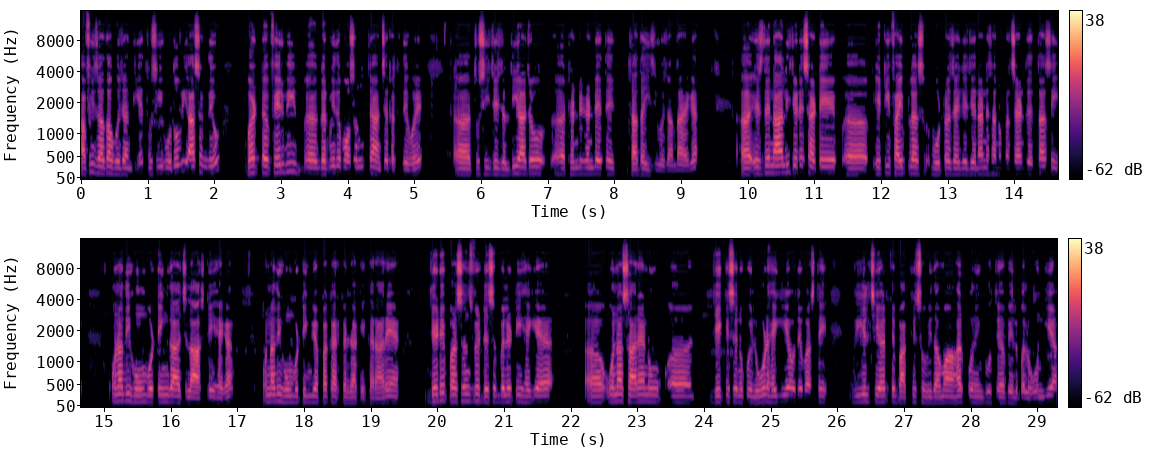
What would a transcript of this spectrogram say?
ਕਾਫੀ ਜ਼ਿਆਦਾ ਹੋ ਜਾਂਦੀ ਹੈ। ਤੁਸੀਂ ਉਦੋਂ ਵੀ ਆ ਸਕਦੇ ਹੋ ਬਟ ਫਿਰ ਵੀ ਗਰਮੀ ਦੇ ਮੌਸਮ ਨੂੰ ਧਿਆਨ 'ਚ ਰੱਖਦੇ ਹੋਏ ਤੁਸੀਂ ਜੇ ਜਲਦੀ ਆ ਜਾਓ ਠੰਡੇ ਠੰਡੇ ਤੇ ਜ਼ਿਆਦਾ ਈਜ਼ੀ ਹੋ ਜਾਂਦਾ ਹੈਗਾ। ਇਸ ਦੇ ਨਾਲ ਹੀ ਜਿਹੜੇ ਸਾਡੇ ਅ, 85 ਪਲੱਸ ਵੋਟਰਸ ਹੈਗੇ ਜਿਨ੍ਹਾਂ ਨੇ ਸਾਨੂੰ ਕੰਸੈਂਟ ਦਿੱਤਾ ਸੀ ਉਹਨਾਂ ਦੀ ਹੋਮ ਵੋਟਿੰਗ ਦਾ ਅੱਜ ਲਾਸਟ ਡੇ ਹੈਗਾ। ਉਹਨਾਂ ਦੀ ਹੋਮ ਵੋਟਿੰਗ ਵੀ ਆਪਾਂ ਘਰ ਘਰ ਜਾ ਕੇ ਕਰਾ ਰਹੇ ਹਾਂ। ਜਿਹੜੇ ਪਰਸਨਸ ਵਿਦ ਡਿਸੇਬਿਲਿਟੀ ਹੈਗੇ ਆ ਉਹਨਾਂ ਸਾਰਿਆਂ ਨੂੰ ਜੇ ਕਿਸੇ ਨੂੰ ਕੋਈ ਲੋੜ ਹੈਗੀ ਆ ਉਹਦੇ ਵਾਸਤੇ ਵੀਲ ਚੇਅਰ ਤੇ ਬਾਕੀ ਸੁਵਿਧਾਵਾਂ ਹਰ ਪੋਲਿੰਗ ਬੂਥ ਤੇ ਅਵੇਲੇਬਲ ਹੋਣਗੀਆਂ।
